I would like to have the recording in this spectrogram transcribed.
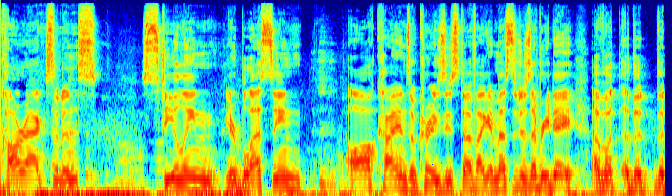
Car accidents, stealing your blessing, all kinds of crazy stuff. I get messages every day about the, the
